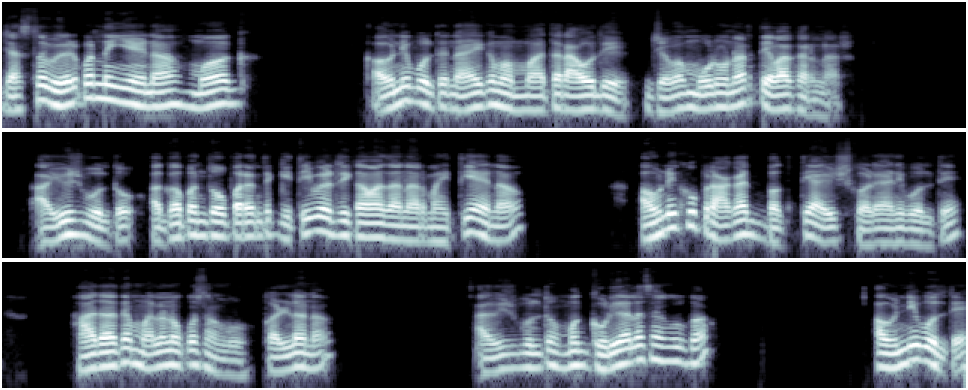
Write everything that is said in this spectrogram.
जास्त वेळ पण नाहीये ना, मग?" अवनी बोलते, "नाही ग मम्मा, आता राहू दे. जेव्हा मूड होणार तेव्हा करणार." आयुष बोलतो, "अगं पण तोपर्यंत किती वेळ रिकामा जाणार माहिती आहे ना?" अवनी खूप रागात बघते आयुषकडे आणि बोलते, "हा दादा मला नको सांगू, कळलं ना?" आयुष बोलतो, "मग गुडियाला सांगू का?" अवनी बोलते,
